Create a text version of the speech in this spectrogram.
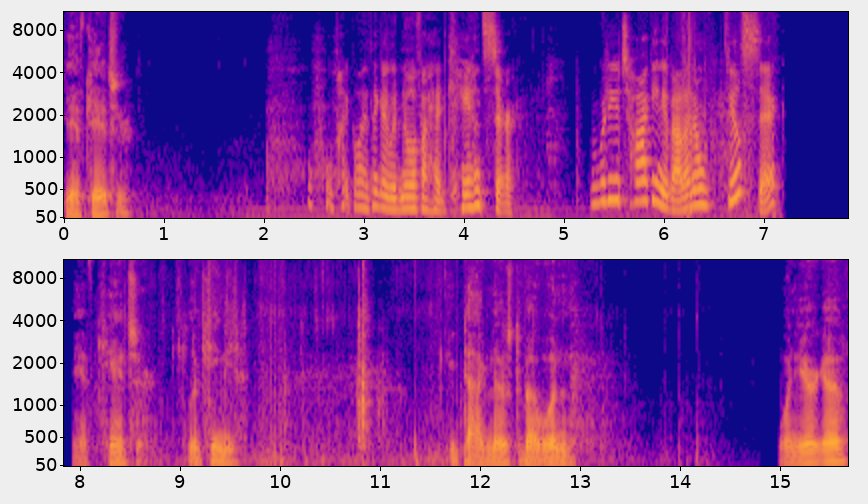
You have cancer? Oh, Michael, I think I would know if I had cancer. What are you talking about? I don't feel sick. You have cancer, leukemia. You diagnosed about one one year ago.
